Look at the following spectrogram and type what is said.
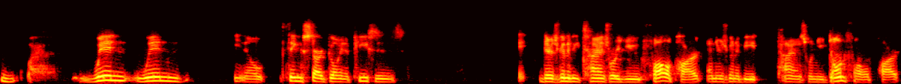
when when you know things start going to pieces it, there's going to be times where you fall apart and there's going to be times when you don't fall apart.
